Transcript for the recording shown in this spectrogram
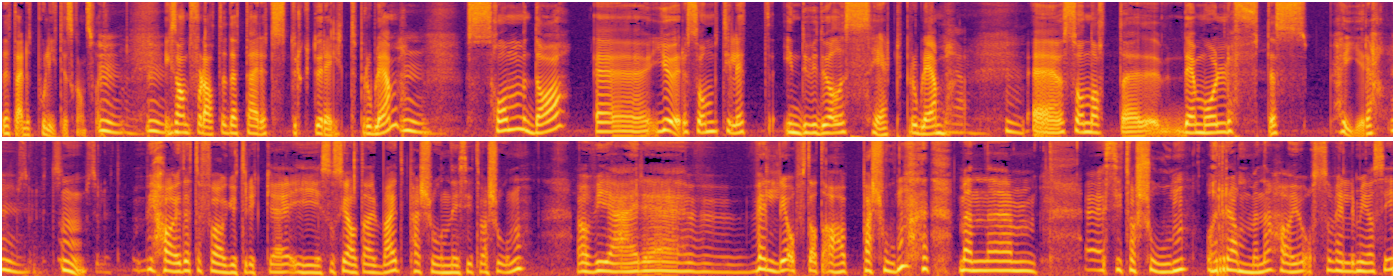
dette er et politisk ansvar. Mm, mm. Ikke sant? For at dette er et strukturelt problem mm. som da eh, gjøres om til et individualisert problem. Ja. Mm. Eh, sånn at eh, det må løftes høyere. Mm. Absolutt. Absolutt. Vi har jo dette faguttrykket i sosialt arbeid, personen i situasjonen. Og vi er eh, veldig opptatt av personen, men eh, eh, situasjonen og rammene har jo også veldig mye å si.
